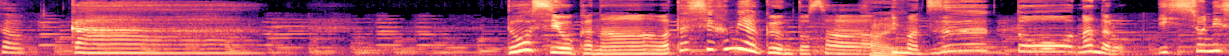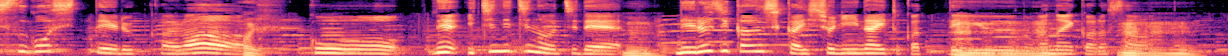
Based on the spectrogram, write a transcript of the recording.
そっかーどうしようかな私ふみやくんとさ、はい今ずーっとなんだろう一緒に過ごしてるから、はい。こうね一日のうちでうん。寝る時間しか一緒にいないとかっていうのがないからさ、うんうんちょっとなんう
